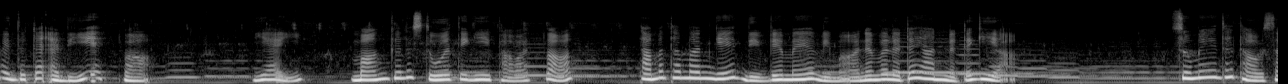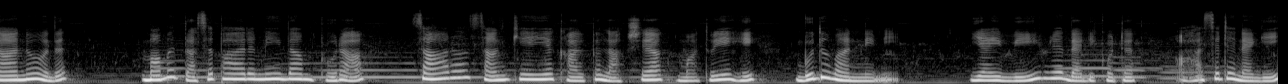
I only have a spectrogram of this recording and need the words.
වෙදට ඇදී එත්වා. යැයි මංගල ස්තුවතිගී පවත්වා තම තමන්ගේ දිව්‍යමය විමානවලට යන්නට ගියා. සුමේධ තවසානෝද මම දසපාරමීදම් පුරා සාරා සංකේය කල්ප ලක්ෂයක් මතුයෙහි බුදුවන්නෙමි. යැයි වීර්ය දැඩිකොට අහසට නැගී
